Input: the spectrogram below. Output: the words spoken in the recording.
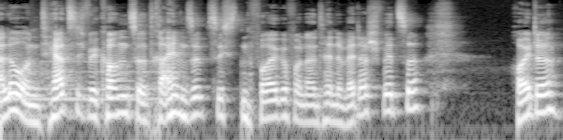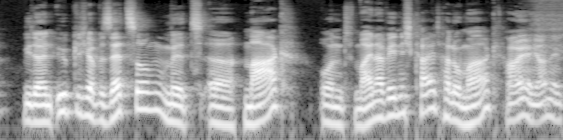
Hallo und herzlich willkommen zur 73. Folge von Antenne Wetterspitze. Heute wieder in üblicher Besetzung mit äh, Marc und meiner Wenigkeit. Hallo Marc. Hi, Janik.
